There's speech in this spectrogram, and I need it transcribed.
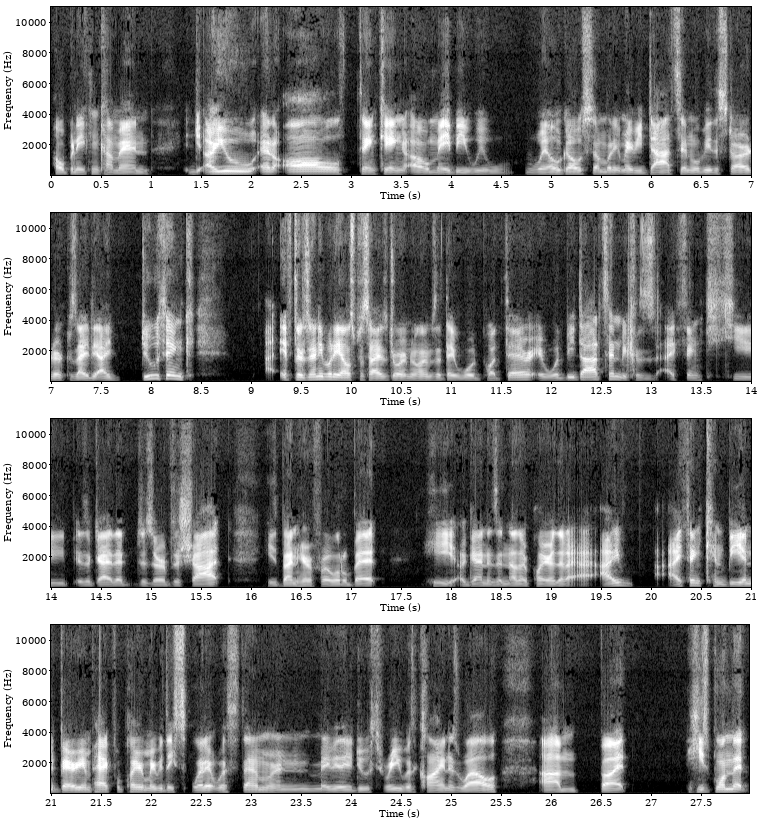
Hoping he can come in. Are you at all thinking, oh, maybe we will go somebody, maybe Dodson will be the starter? Because I, I do think if there's anybody else besides Jordan Williams that they would put there, it would be Dodson because I think he is a guy that deserves a shot. He's been here for a little bit. He again is another player that I I, I think can be a very impactful player. Maybe they split it with them, and maybe they do three with Klein as well. Um, but he's one that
